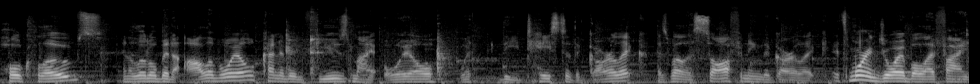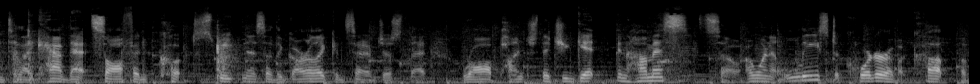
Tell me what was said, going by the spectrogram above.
whole cloves and a little bit of olive oil, kind of infuse my oil with the taste of the garlic as well as softening the garlic. It's more enjoyable, I find, to like have that softened cooked sweetness of the garlic instead of just that raw punch that you get in hummus. So I want at least a quarter of a cup of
